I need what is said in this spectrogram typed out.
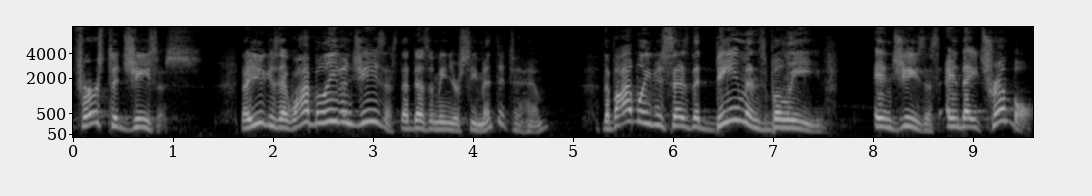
First, to Jesus. Now, you can say, well, I believe in Jesus. That doesn't mean you're cemented to him. The Bible even says that demons believe in Jesus and they tremble,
